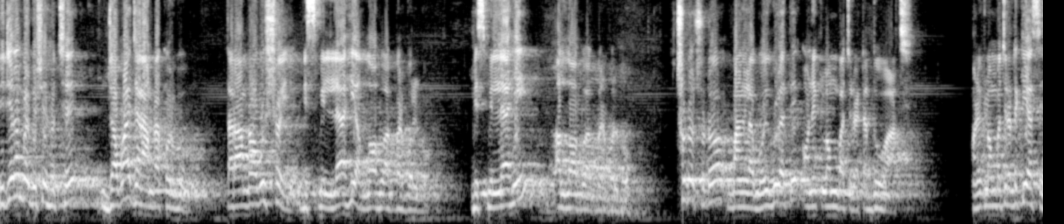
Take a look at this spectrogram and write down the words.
দ্বিতীয় নম্বর বিষয় হচ্ছে, জবাই যারা আমরা করব, তারা আমরা অবশ্যই বিসমিল্লাহি আল্লাহু আকবার বলব। বিসমিল্লাহি আল্লাহু আকবার বলব। ছোট ছোট বাংলা বইগুলোতে অনেক লম্বা ছিল একটা দোয়া আছে। অনেক লম্বা একটা কি আছে?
